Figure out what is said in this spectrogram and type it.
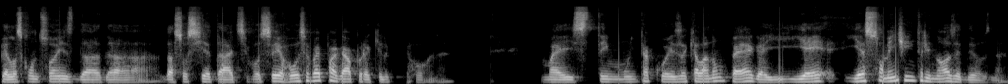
pelas condições da, da, da sociedade, se você errou, você vai pagar por aquilo que errou, né? Mas tem muita coisa que ela não pega, e, e é, e é somente entre nós e Deus, né?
